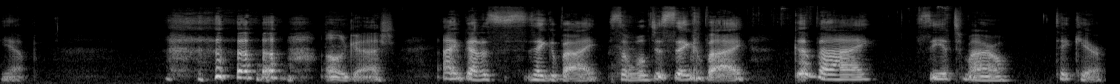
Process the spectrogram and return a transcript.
Yep. oh gosh. I've got to say goodbye, so we'll just say goodbye. Goodbye. See you tomorrow. Take care.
